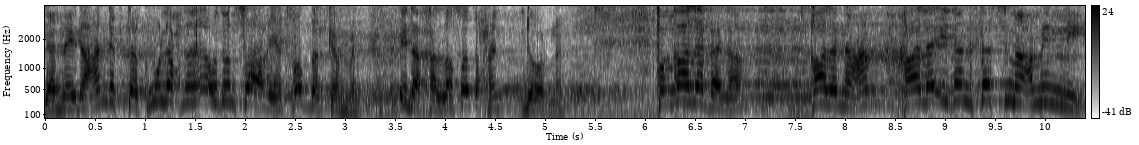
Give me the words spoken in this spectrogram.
لأن إذا عندك تكمل إحنا أذن صاغية تفضل كمل. إذا خلصت إحنا دورنا. فقال بلى. قال نعم. قال إذا فاسمع مني.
